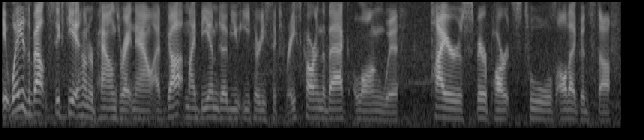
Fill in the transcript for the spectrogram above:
It weighs about 6,800 pounds right now. I've got my BMW E36 race car in the back along with tires, spare parts, tools, all that good stuff.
